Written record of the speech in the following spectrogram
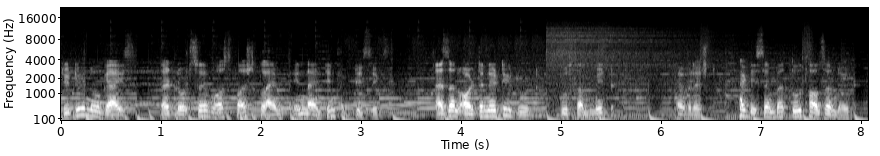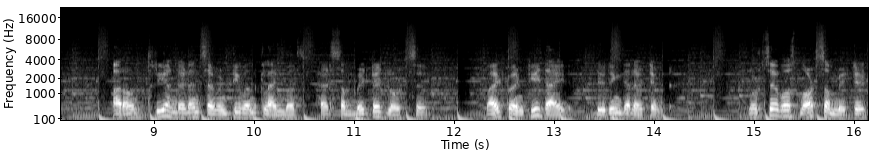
Did you know guys that Lhotse was first climbed in 1956 as an alternative route to summit Everest? By December 2008, around 371 climbers had submitted Lhotse while 20 died during their attempt. Lhotse was not submitted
